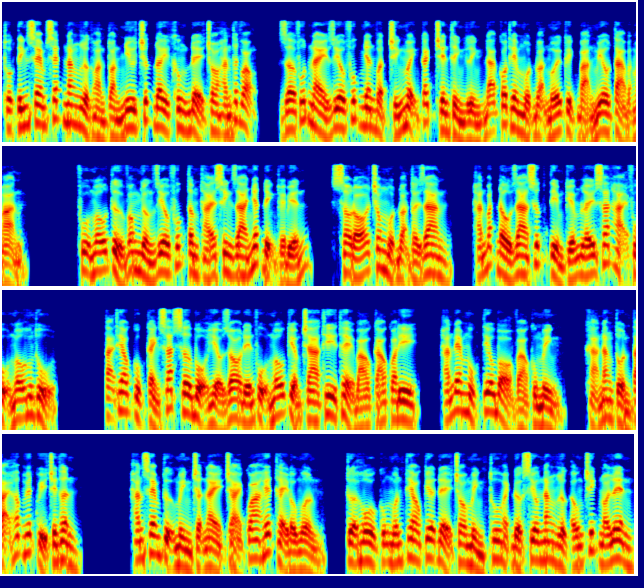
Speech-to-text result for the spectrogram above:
Thuộc tính xem xét năng lực hoàn toàn như trước đây không để cho hắn thất vọng, giờ phút này diêu phúc nhân vật chính mệnh cách trên thình lình đã có thêm một đoạn mới kịch bản miêu tả bật mạn. Phụ mẫu tử vong nhường diêu phúc tâm thái sinh ra nhất định thuế biến, sau đó trong một đoạn thời gian, hắn bắt đầu ra sức tìm kiếm lấy sát hại phụ mẫu hung thủ tại theo cục cảnh sát sơ bộ hiểu do đến phụ mẫu kiểm tra thi thể báo cáo qua đi, hắn đem mục tiêu bỏ vào cùng mình, khả năng tồn tại hấp huyết quỷ trên thân. Hắn xem tự mình trận này trải qua hết thể đầu nguồn, tựa hồ cũng muốn theo kia để cho mình thu hoạch được siêu năng lực ống trích nói lên,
